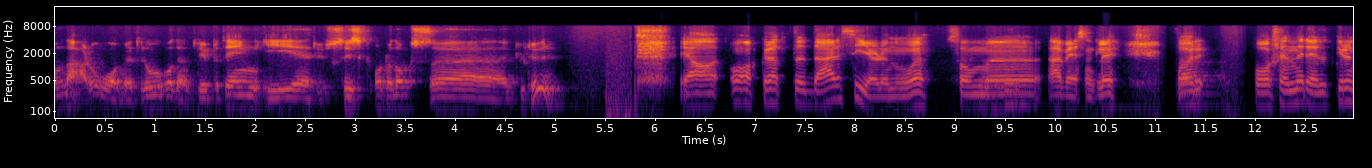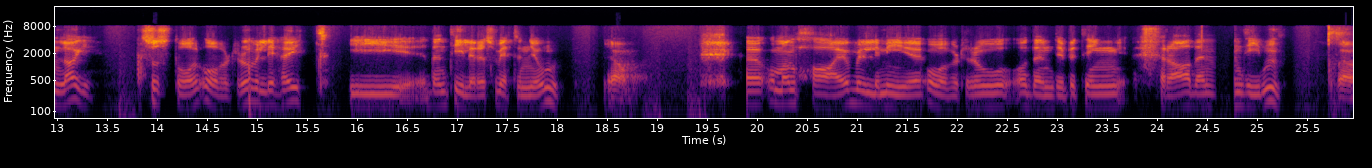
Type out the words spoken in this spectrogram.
om det er noe overtro og den type ting i russisk-ortodoks eh, kultur. Ja, og akkurat der sier du noe som eh, er vesentlig. For på generelt grunnlag så står overtro veldig høyt i den tidligere Sovjetunionen. Ja. Eh, Og man har jo veldig mye overtro og den type ting fra den tiden. ja.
